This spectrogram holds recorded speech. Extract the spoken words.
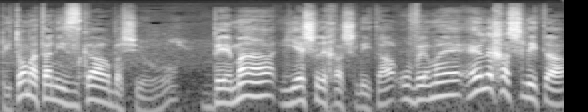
פתאום אתה נזכר בשיעור, במה יש לך שליטה ובמה אין לך שליטה.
